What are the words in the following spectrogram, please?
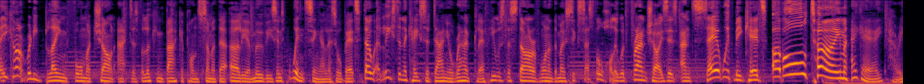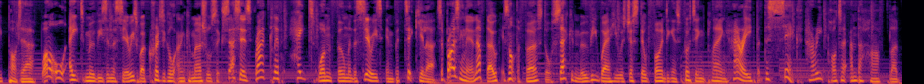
Now, you can't really blame former child actors for looking back upon some of their earlier movies and wincing a little bit, though, at least in the case of Daniel Radcliffe, he was the star of one of the most successful Hollywood franchises, and say it with me, kids, of all time, aka Harry Potter. While all eight movies in the series were critical and commercial successes, Radcliffe hates one film in the series in particular. Surprisingly enough, though, it's not the first or second movie where he was just still finding his footing playing Harry, but the sixth, Harry Potter and the Half Blood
